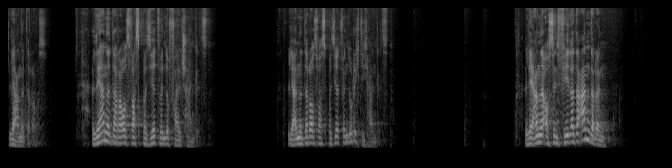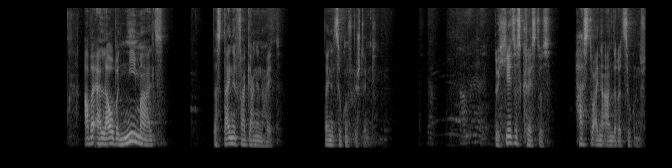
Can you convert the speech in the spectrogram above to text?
Lerne daraus. Lerne daraus, was passiert, wenn du falsch handelst. Lerne daraus, was passiert, wenn du richtig handelst. Lerne aus den Fehlern der anderen. Aber erlaube niemals, dass deine Vergangenheit deine Zukunft bestimmt. Durch Jesus Christus hast du eine andere Zukunft.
